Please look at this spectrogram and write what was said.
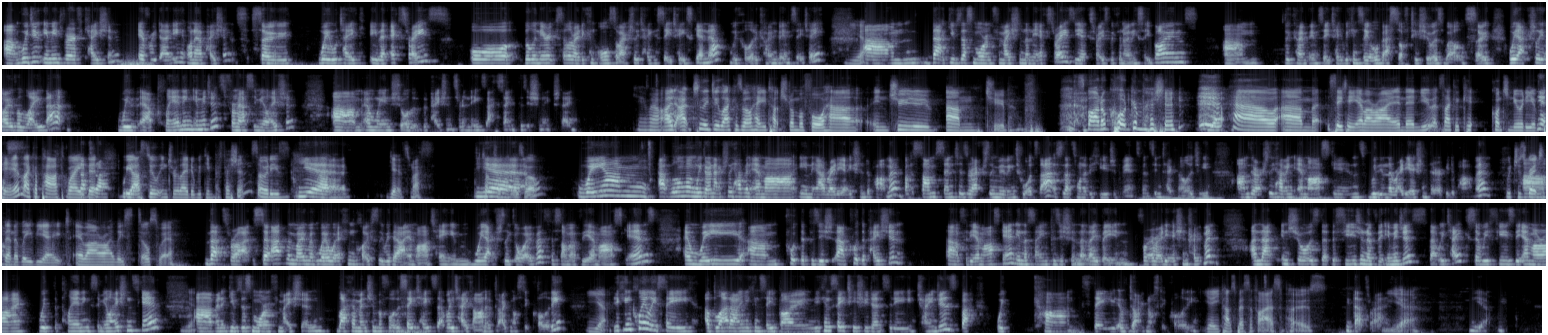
um, we do image verification every day on our patients. So we will take either x-rays or the linear accelerator can also actually take a CT scan now. We call it a cone beam CT. Yeah. Um, that gives us more information than the x-rays. The x-rays, we can only see bones. Um, the cone beam CT, we can see all of our soft tissue as well. So we actually overlay that with our planning images from our simulation, um, and we ensure that the patients are in the exact same position each day. Yeah, well, I actually do like as well how you touched on before how in tube, um, tube, spinal cord compression, yeah. how um, CT, MRI, and then you, it's like a continuity of yes. care, like a pathway That's that right. we yeah. are still interrelated within professions. So it is, yeah, um, yeah, it's nice To touch yeah. as well. We um at Wollongong we don't actually have an MR in our radiation department, but some centres are actually moving towards that. So that's one of the huge advancements in technology. Um, they're actually having MR scans within the radiation therapy department, which is great um, to then alleviate MRI lists elsewhere. That's right. So at the moment, we're working closely with our MR team. We actually go over for some of the MR scans, and we um, put the position, uh, put the patient uh, for the MR scan in the same position that they'd be in for a radiation treatment. And that ensures that the fusion of the images that we take, so we fuse the MRI with the planning simulation scan, yeah. um, and it gives us more information. Like I mentioned before, the CTs that we take aren't of diagnostic quality. Yeah. You can clearly see a bladder and you can see bone, you can see tissue density changes, but we can't see of diagnostic quality. Yeah, you can't specify, I suppose. That's right. Yeah. Yeah.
